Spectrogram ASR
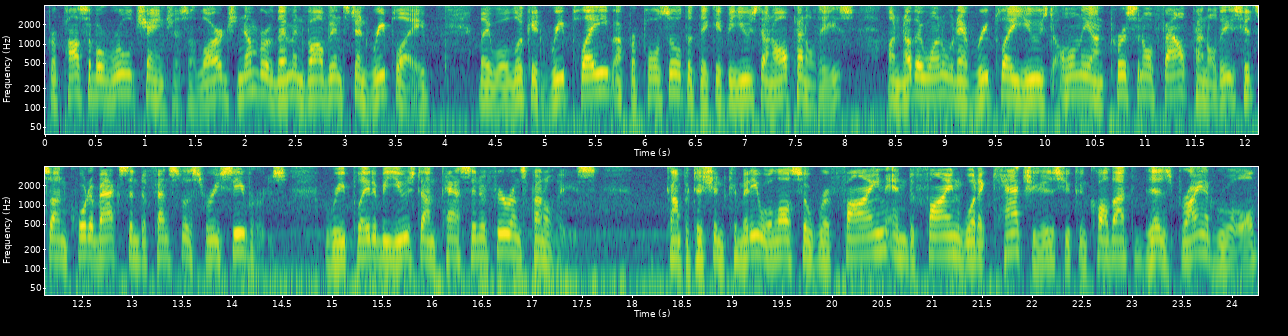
for possible rule changes. A large number of them involve instant replay. They will look at replay, a proposal that they could be used on all penalties. Another one would have replay used only on personal foul penalties, hits on quarterbacks and defenseless receivers. Replay to be used on pass interference penalties. Competition Committee will also refine and define what a catch is. You can call that the Dez Bryant rule.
